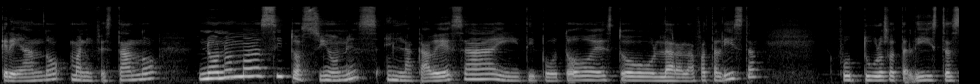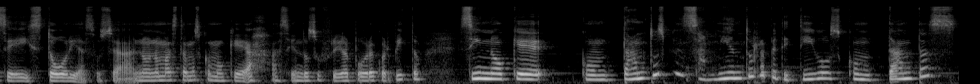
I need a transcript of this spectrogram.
creando, manifestando no nomás situaciones en la cabeza y tipo todo esto, la, la fatalista, futuros fatalistas e historias, o sea, no nomás estamos como que ah, haciendo sufrir al pobre cuerpito, sino que con tantos pensamientos repetitivos, con tantas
